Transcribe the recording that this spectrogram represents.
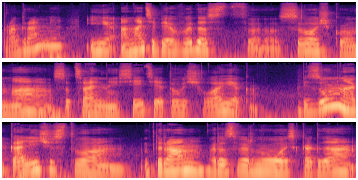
программе, и она тебе выдаст э, ссылочку на социальные сети этого человека. Безумное количество драм развернулось, когда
